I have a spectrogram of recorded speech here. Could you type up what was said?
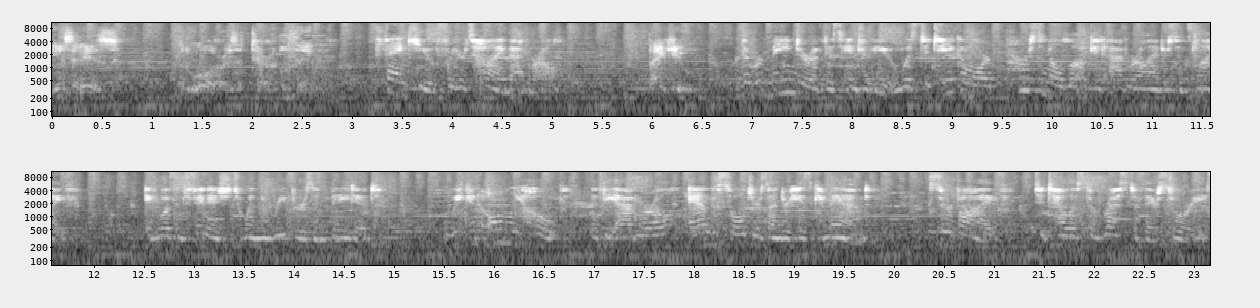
Yes, it is. But war is a terrible thing. Thank you for your time, Admiral. Thank you. The remainder of this interview was to take a more personal look at Admiral Anderson's life. It wasn't finished when the Reapers invaded. We can only hope that the Admiral and the soldiers under his command survive to tell us the rest of their stories.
